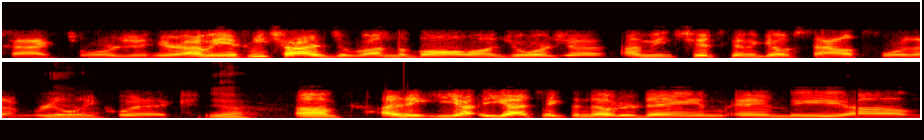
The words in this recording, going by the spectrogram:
attack Georgia here. I mean, if he tries to run the ball on Georgia, I mean, shit's going to go south for them really Yeah. quick. yeah, Um, I think you got you got to take the Notre Dame and the um,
